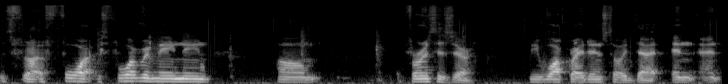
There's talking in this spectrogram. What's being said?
it's uh, four, it's four remaining um, furnaces there. You walk right in, stuff like that. And and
